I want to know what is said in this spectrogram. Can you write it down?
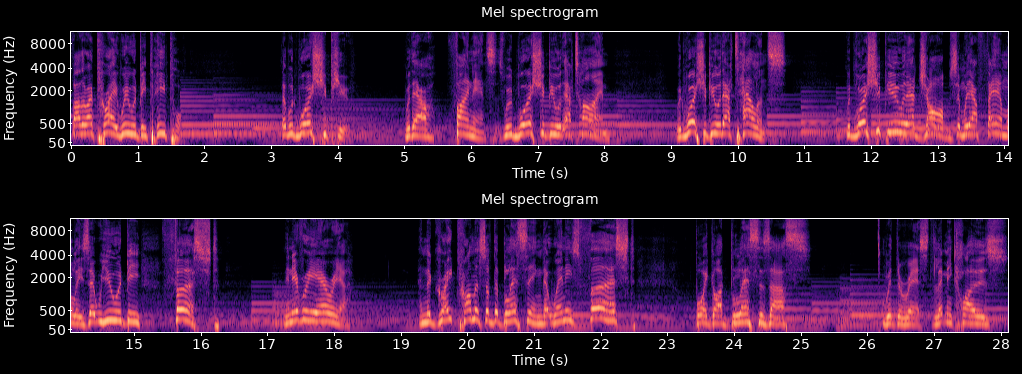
Father, I pray we would be people that would worship you with our finances. We would worship you with our time. We'd worship you with our talents. We'd worship you with our jobs and with our families, that you would be first in every area. And the great promise of the blessing that when He's first, boy, God blesses us with the rest. Let me close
